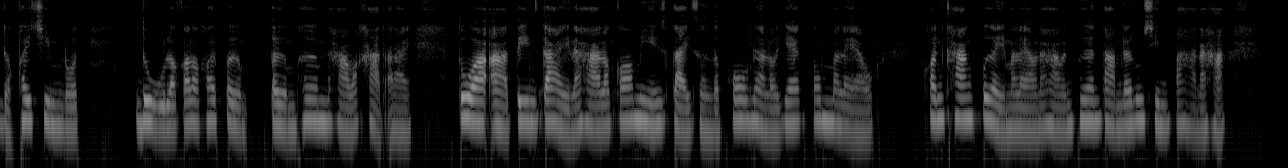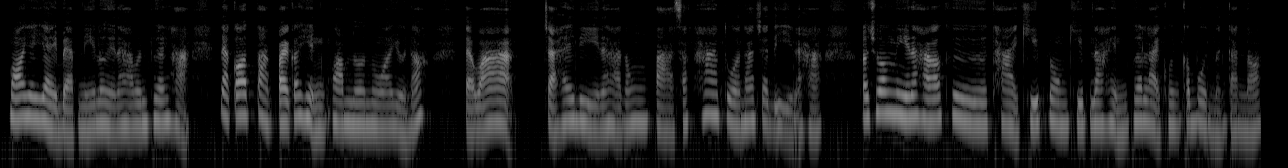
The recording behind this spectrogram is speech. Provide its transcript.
เดี๋ยวค่อยชิมรสดูแล้วก็เราค่อยเติมเติมเพิ่มนะคะ ว่าขาดอะไร ตัวอ่าตีนไก่นะคะ แล้วก็มีไก่ส่วนสะโพกเนี่ยเราแยกต้มมาแล้ว ค่อนข้างเปื่อยมาแล้วนะคะเพื่อนๆตามด้วยลูกชิ้นปลานะคะหม้อใหญ่ ๆ แบบนี้เลยนะคะเพื่อนๆค่ะเนี่ยก็ตักไปก็เห็นความนัวๆอยู่เนาะแต่ว่า จะให้ดีนะคะ ต้องปลาสัก 5 ตัวน่าจะดีนะคะ แล้วช่วงนี้นะคะก็คือถ่ายคลิปลงคลิปนะเห็นเพื่อนหลายคนก็บ่นเหมือนกันเนาะ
